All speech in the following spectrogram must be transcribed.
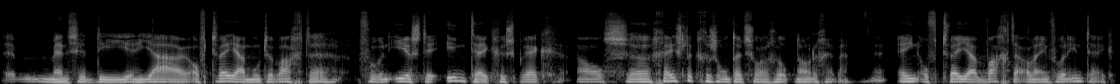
Eh, mensen die een jaar of twee jaar moeten wachten voor een eerste intakegesprek als uh, geestelijk gezondheidszorghulp nodig hebben. Eén of twee jaar wachten alleen voor een intake.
